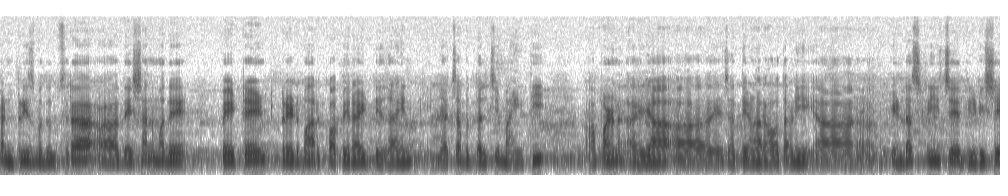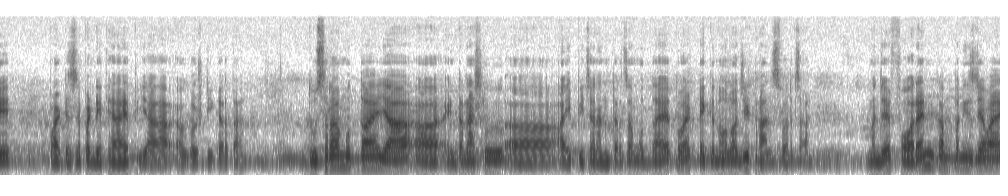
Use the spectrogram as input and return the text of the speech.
कंट्रीजमध्ये दुसऱ्या देशांमध्ये पेटंट ट्रेडमार्क कॉपीराईट डिझाईन याच्याबद्दलची माहिती आपण या याच्यात देणार आहोत आणि इंडस्ट्रीचे दीडशे पार्टिसिपंट इथे आहेत या गोष्टीकरता. दुसरा मुद्दा या इंटरनॅशनल आय पीच्या नंतरचा मुद्दा आहे तो आहे टेक्नॉलॉजी ट्रान्सफरचा म्हणजे फॉरेन कंपनीज जेव्हा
